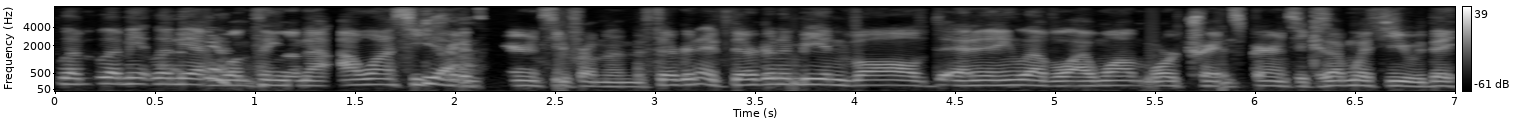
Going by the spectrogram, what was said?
Let, let me let me add one thing on that. I want to see Yeah. transparency from them. If they're gonna if they're gonna be involved at any level, I want more transparency because I'm with you. They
